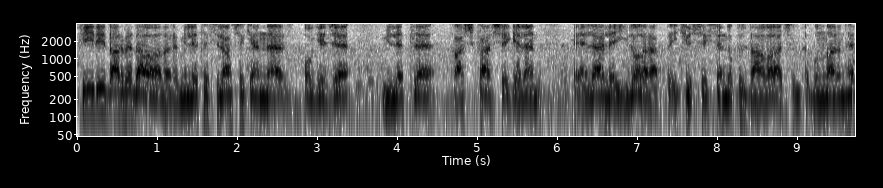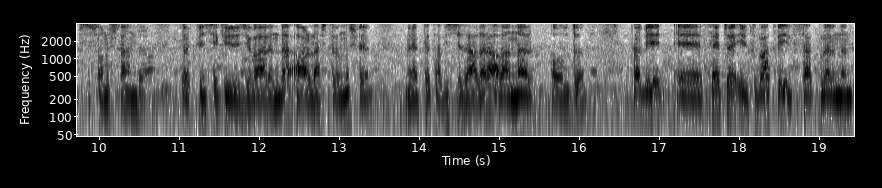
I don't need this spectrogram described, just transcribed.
Fiili darbe davaları, millete silah çekenler, o gece milletle karşı karşıya gelen lerle ilgili olarak da 289 dava açıldı. Bunların hepsi sonuçlandı. 4800 civarında ağırlaştırılmış ve müebbet hapis cezaları alanlar oldu. Tabii e, FETÖ irtibat ve iltisaklarının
